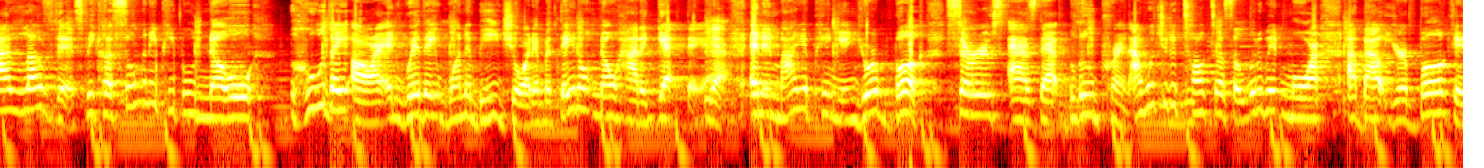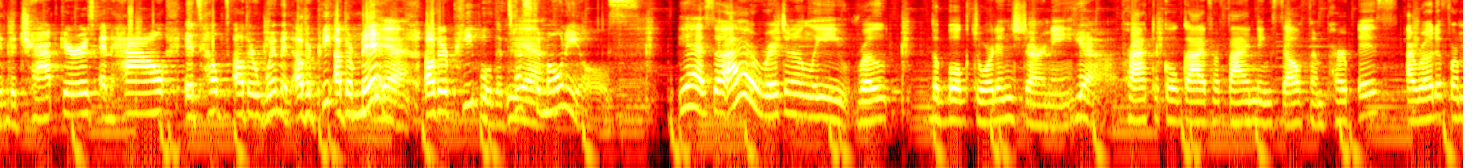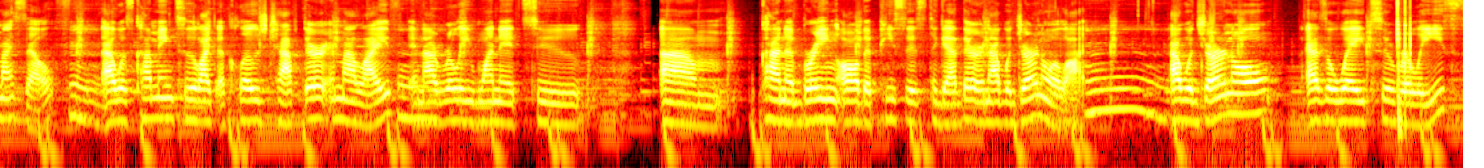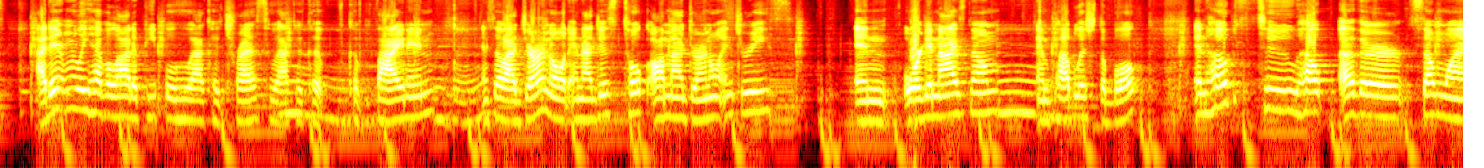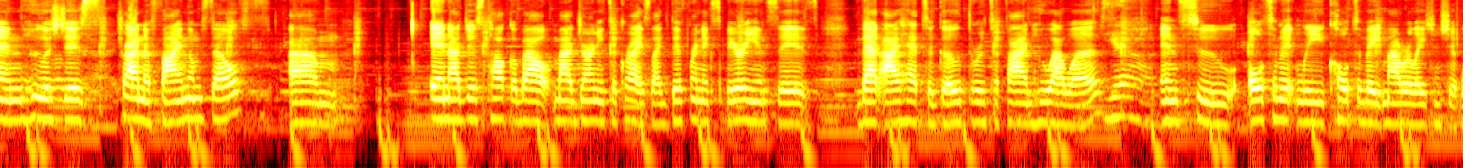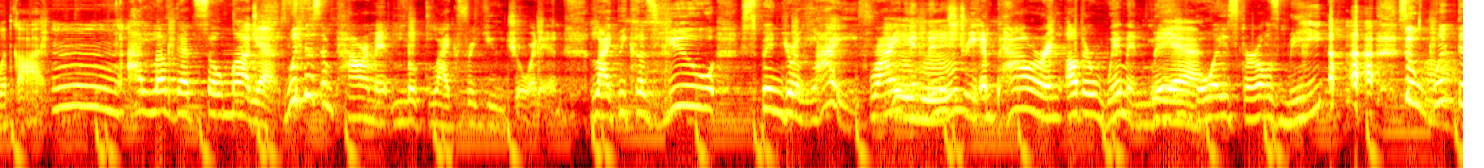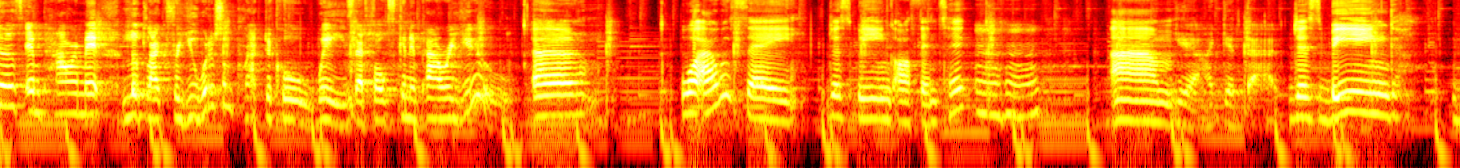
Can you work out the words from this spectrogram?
I love this because so many people know who they are and where they want to be, Jordan, but they don't know how to get there. Yeah. And in my opinion, your book serves as that blueprint. I want you to talk to us a little bit more about your book and the chapters and how it's helped other women, other pe- other men, Yeah. other people, the Yeah. testimonials. Yeah, so I originally wrote the book Jordan's Journey. Yeah. Practical Guide for Finding Self and Purpose. I wrote it for myself. Mm. I was coming to like a closed chapter in my life, and I mm. really wanted to um, kind of bring all the pieces together, and I would journal a lot. Mm. I would journal as a way to release. I didn't really have a lot of people who I could trust, who I could co- confide in. Mm-hmm. And so I journaled and I just took all my journal entries and organize them and publish the book in hopes to help other someone who is just trying to find themselves. Um, and I just talk about my journey to Christ, like different experiences that I had to go through to find who I was Yeah. and to ultimately cultivate my relationship with God. Mm, I love that so much. Yes. What does empowerment look like for you, Jordan? Like, because you spend your life, right, in ministry, empowering other women, men, Mm-hmm. Yeah. Boys, girls, me. so, what does empowerment look like for you? What are some practical ways that folks can empower you? Uh, well, I would say just being authentic. Um, Yeah, I get that. just being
